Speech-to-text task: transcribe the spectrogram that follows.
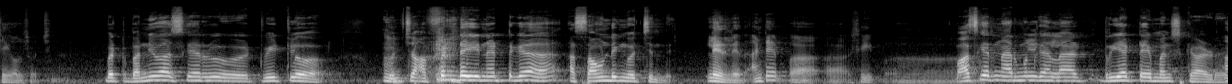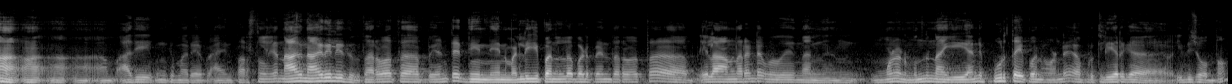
చేయవలసి వచ్చింది. బట్ బన్నీవాస్ గారు ట్వీట్లో కొంచెం అఫెండ్ అయినట్టుగా ఆ సౌండింగ్ వచ్చింది. లేదు లేదు. అంటే గారు నార్మల్గా అలా రియాక్ట్ అయ్యే మనిషి కాడు. అది ఇంక మరి ఆయన పర్సనల్గా నాకు నాకు తెలియదు తర్వాత అంటే దీన్ని నేను మళ్ళీ ఈ పనిలో పడిపోయిన తర్వాత ఇలా అన్నారంటే నన్ను మూడండి ముందు నా ఇవన్నీ పూర్తి అయిపోయినామండి అప్పుడు క్లియర్గా ఇది చూద్దాం.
